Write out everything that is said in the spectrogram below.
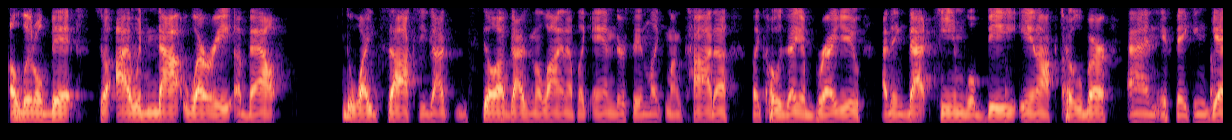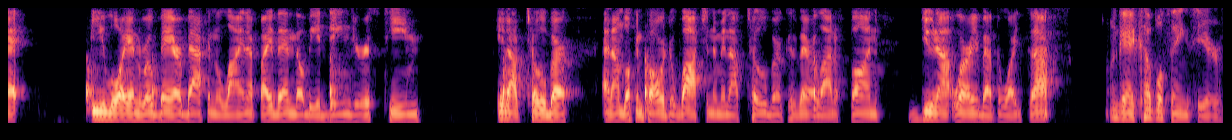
a little bit. So I would not worry about the White Sox. You got still have guys in the lineup like Anderson, like Moncada, like Jose Abreu. I think that team will be in October, and if they can get Eloy and Robert back in the lineup by then, they'll be a dangerous team in October. And I'm looking forward to watching them in October because they're a lot of fun. Do not worry about the White Sox. Okay, a couple things here.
